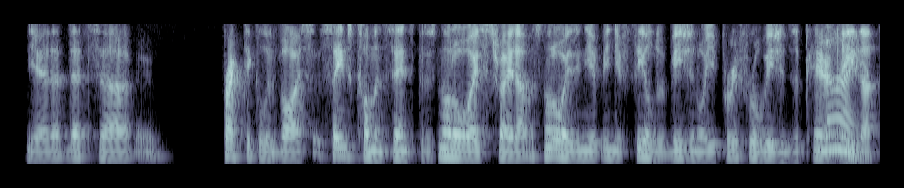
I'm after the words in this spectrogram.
Yeah, that, that's uh, practical advice. It seems common sense, but it's not always straight up. It's not always in your in your field of vision or your peripheral vision as a parent no. either.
